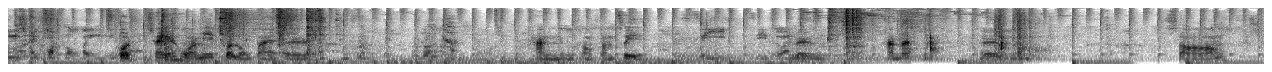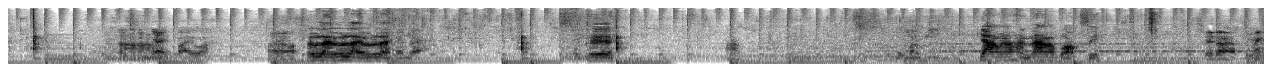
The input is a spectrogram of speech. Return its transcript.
มึงใช้กดลงไปอย่างนี้กดใช้หัวมีดกดลงไป เออ แล้วก็หั่นหั่นหนึ่งสองสามสี่สี่สี่ส่วนหนึ่งหั่นไปหนึ่งสองสามชิ้นใหญ่ไปว่ะใช่เหรอ ไม่เป็นไรไม่เป็นไรไม่เป็นไรไม่เป็นไรโอเคครับกูมันพี่ยากไหมครับหันหน้ามาบอกสิ ใช้ได้ครับแม่ง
